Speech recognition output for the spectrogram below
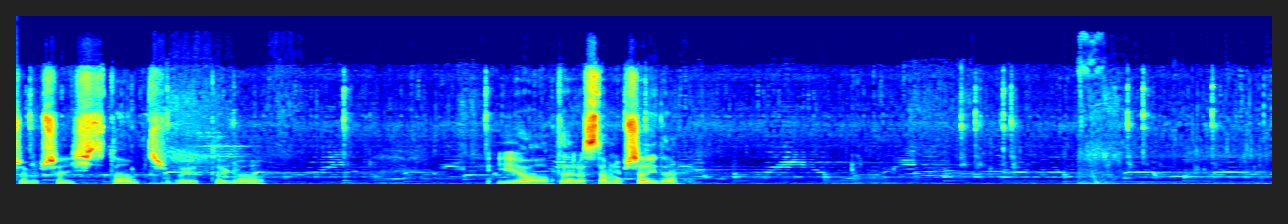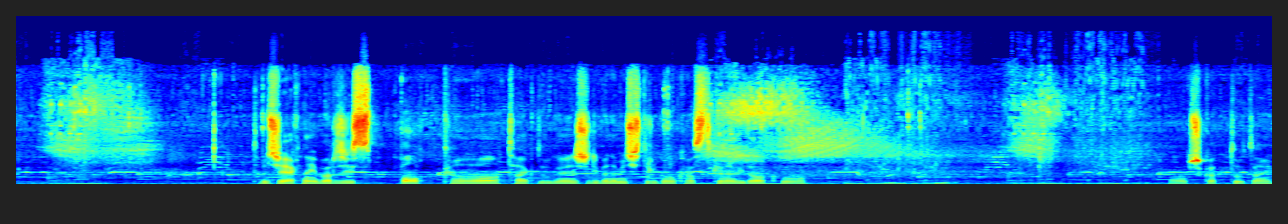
Żeby przejść tam, potrzebuję tego. Jo, teraz tam nie przejdę. To będzie jak najbardziej spoko, tak długo, jeżeli będę mieć drugą kostkę na widoku. Na przykład tutaj.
